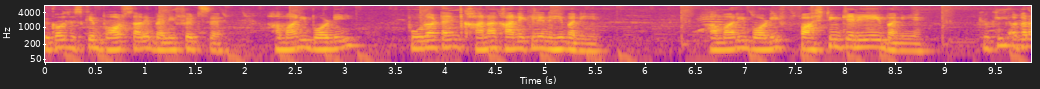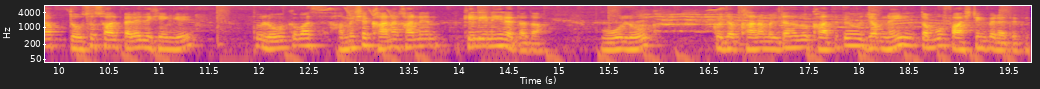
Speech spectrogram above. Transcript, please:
बिकॉज़ इसके बहुत सारे बेनिफिट्स हैं। हमारी बॉडी पूरा टाइम खाना खाने के लिए नहीं बनी है। हमारी बॉडी फास्टिंग के लिए ही बनी है। क्योंकि अगर आप 200 साल पहले देखेंगे तो लोगों के पास हमेशा खाना खाने के लिए नहीं रहता था। वो लोग को जब खाना मिलता था तो खाते थे और जब नहीं, तब वो फास्टिंग पे रहते थे।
